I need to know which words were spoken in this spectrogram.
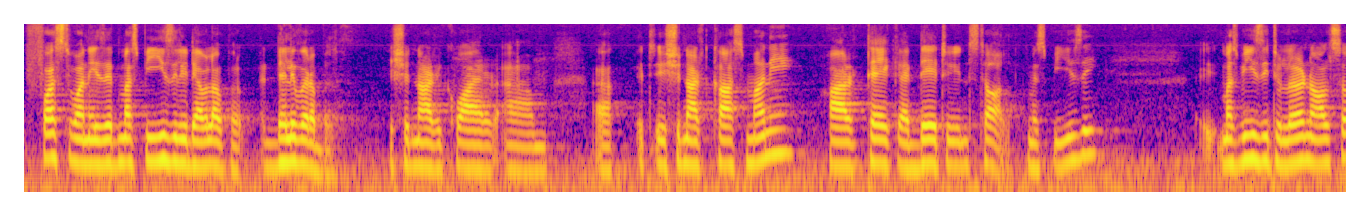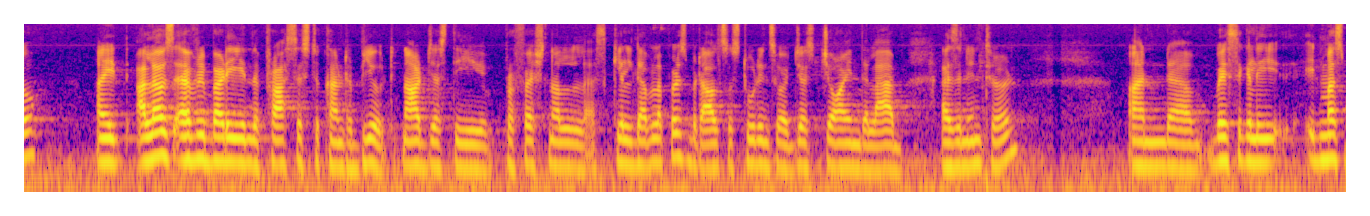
first one is it must be easily deliverable. It should not require, um, uh, it, it should not cost money or take a day to install. It must be easy. It must be easy to learn also and it allows everybody in the process to contribute, not just the professional uh, skill developers, but also students who have just joined the lab as an intern. And uh, basically, it must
